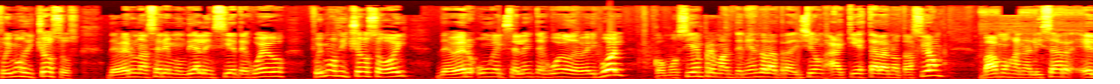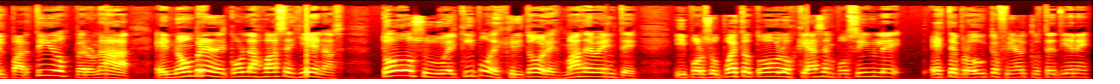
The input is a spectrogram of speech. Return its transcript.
fuimos dichosos de ver una Serie Mundial en siete juegos. Fuimos dichosos hoy de ver un excelente juego de béisbol. Como siempre, manteniendo la tradición, aquí está la anotación. Vamos a analizar el partido, pero nada, en nombre de Con las Bases Llenas, todo su equipo de escritores, más de 20, y por supuesto todos los que hacen posible este producto final que usted tiene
